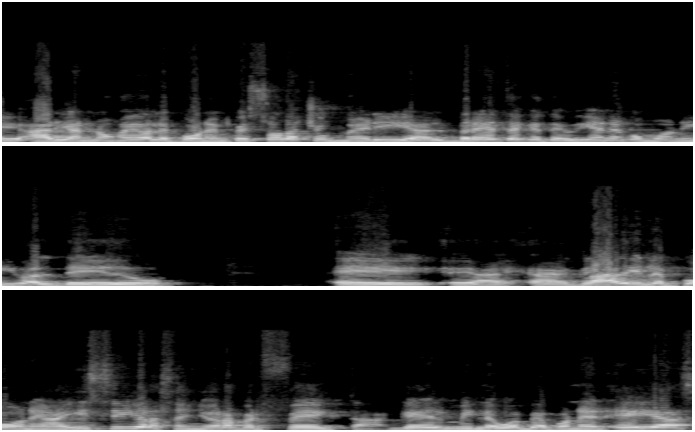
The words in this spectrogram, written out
eh, Arián Nojeda le pone, empezó la chusmería, el brete que te viene como anillo al dedo. Eh, eh, Gladys le pone, ahí sigue la señora perfecta. Gelmis le vuelve a poner, ellas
